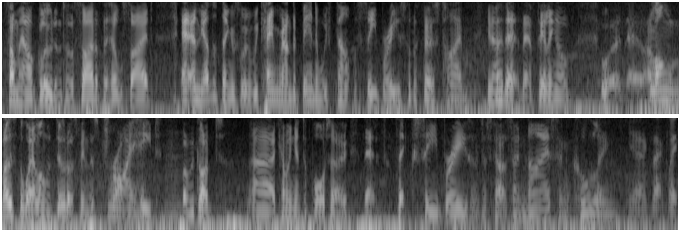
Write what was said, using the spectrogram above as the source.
somehow glued into the side of the hillside. And, and the other thing is when we came round a bend and we felt the sea breeze for the first time. You know that that feeling of along most of the way along the Douro, it's been this dry heat, but we've got uh, coming into Porto, that thick sea breeze, and it just felt so nice and cooling. Yeah, exactly.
